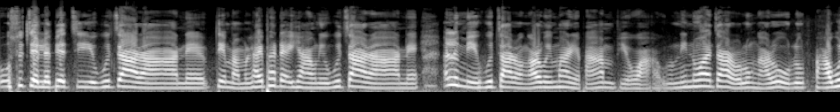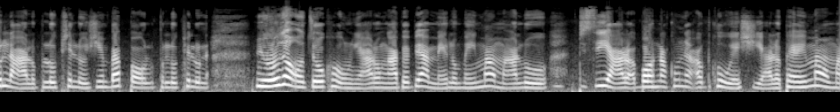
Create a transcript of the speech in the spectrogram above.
ဟိုစွကြလက်ပြက်ကြီးဝှကြတာနဲ့တင်မှာမလိုက်ဖက်တဲ့အရာတွေဝှကြတာနဲ့အဲ့လိုမျိုးဝှကြတော့ငါတို့မိန်းမတွေဘာမှမပြောရဘူးလို့နင်တို့ကကြတော့လို့ငါတို့လို့ဘာဝှလာလို့ဘလို့ဖြစ်လို့ရှင်ဘက်ပေါ်လို့ဘလို့ဖြစ်လို့မျိုးစုံအကျိုးခုံနေရတော့ငါပြပြမယ်လို့မိန်းမမလို့ပစ္စည်းရတော့အပေါ်နှစ်ခုနဲ့အောက်တစ်ခုပဲရှိရလို့ဘယ်မိန်းမမ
